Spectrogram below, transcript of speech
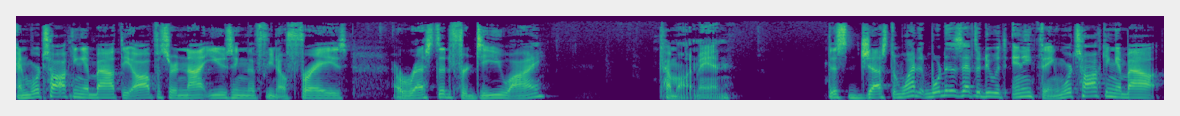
And we're talking about the officer not using the you know phrase arrested for DUI. Come on, man. This just what what does this have to do with anything? We're talking about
